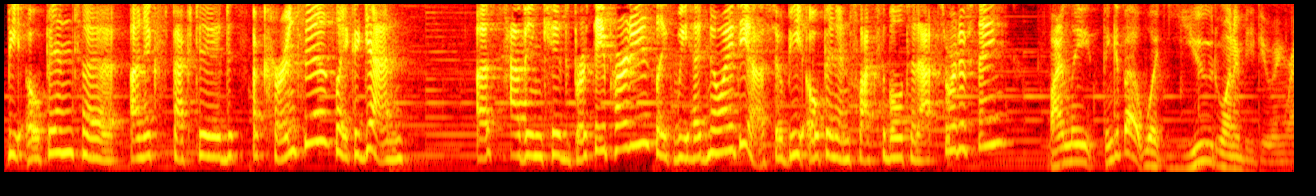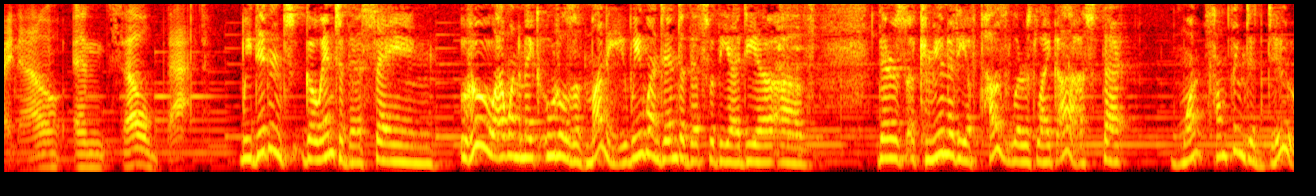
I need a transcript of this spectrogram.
Be open to unexpected occurrences. Like again, us having kids' birthday parties, like we had no idea. So be open and flexible to that sort of thing. Finally, think about what you'd want to be doing right now and sell that. We didn't go into this saying, ooh, I want to make oodles of money. We went into this with the idea of there's a community of puzzlers like us that want something to do.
